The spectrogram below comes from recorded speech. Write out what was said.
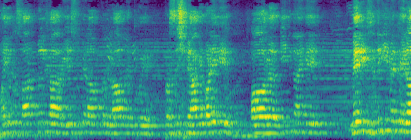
भाइयों के साथ मिलकर यीशु के नाम को जलाल लेते हुए प्रशिक्षण में आगे बढ़ेंगे और गीत गाएँगे। मेरी ज़िंदगी में तेरा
